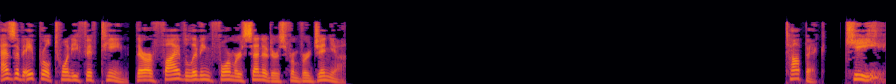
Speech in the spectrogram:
As of April 2015, there are five living former senators from Virginia. Key.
